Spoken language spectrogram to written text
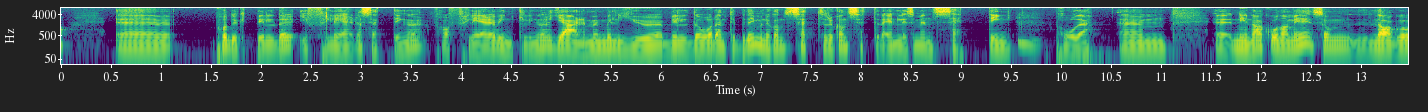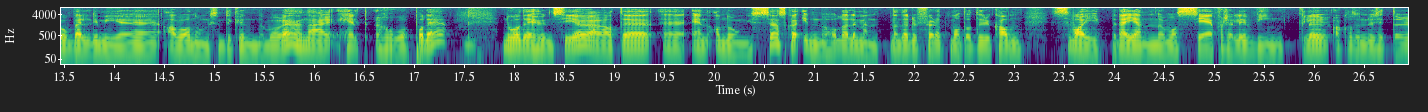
uh, produktbilder i flere settinger, fra flere vinklinger, gjerne med miljøbilder og den type ting, men du kan sette, du kan sette deg inn liksom i en setting på det. Um, Nina, kona mi, som lager veldig mye av annonsen til kundene våre, hun er helt rå på det. Noe av det hun sier, er at uh, en annonse skal inneholde elementene der du føler at, måte, at du kan sveipe deg gjennom og se forskjellige vinkler, akkurat som du, sitter,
